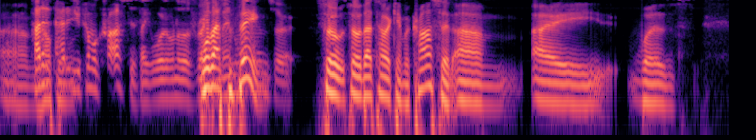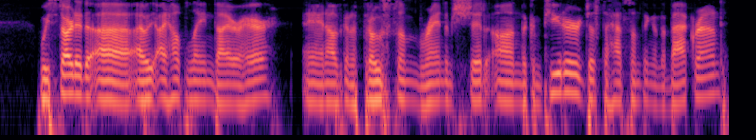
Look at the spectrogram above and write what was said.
um How did, how did you come across this? Like, what one of those? Well, that's the thing. ones, or- so so that's how I came across it. Um, I was we started. Uh, I, I helped Lane dye her hair, and I was gonna throw some random shit on the computer just to have something in the background.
